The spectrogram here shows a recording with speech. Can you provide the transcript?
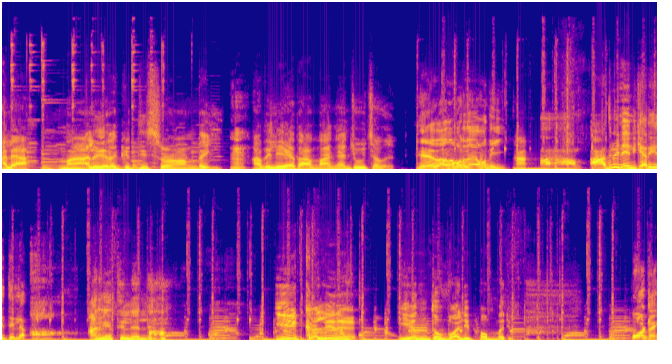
അല്ല നാല് തരം കിഡ്നി സ്റ്റോൺ ആണേ അതിൽ ഏതാന്നാ ഞാൻ ചോദിച്ചത്? ഏതാന്ന് പറഞ്ഞാ മതി. അത് പിന്നെ എനിക്കറിയത്തില്ല. അറിയത്തില്ലല്ലേ? ഈ കല്ലിന് എന്തു വലിപ്പം വരും? പോട്ടെ.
